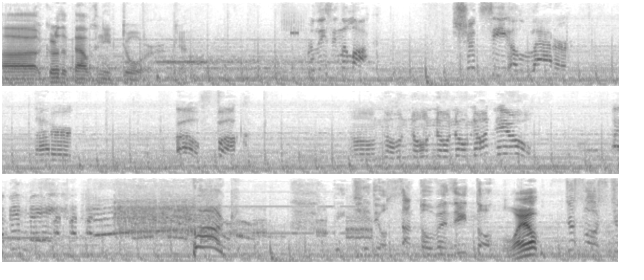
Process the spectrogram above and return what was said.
Uh, go to the balcony door. Okay. Releasing the lock. Should see a ladder. Ladder. Oh, fuck. Oh, no, no, no, no, not now. I've been made. Bug! Pinche Dios santo bendito. Well, Just lost T.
